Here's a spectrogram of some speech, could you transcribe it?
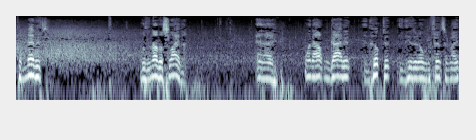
from Medich was another slider. And I went out and got it and hooked it and hit it over the fence and right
